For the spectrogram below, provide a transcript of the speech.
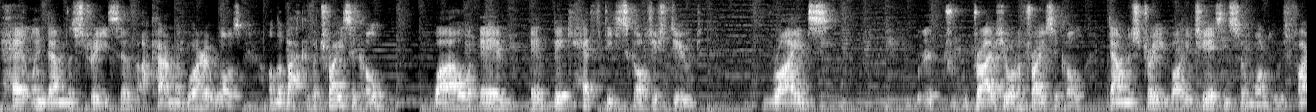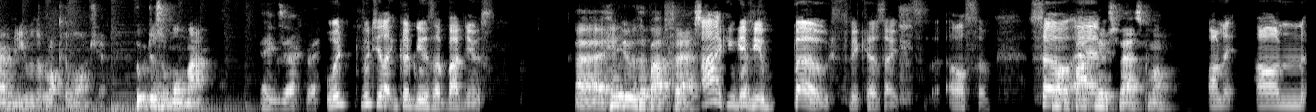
hurtling down the streets of I can't remember where it was on the back of a tricycle, while a, a big hefty Scottish dude rides drives you on a tricycle down the street while you're chasing someone who's firing at you with a rocket launcher. Who doesn't want that? exactly. Would Would you like good news or bad news? Uh, hit me with a bad first. I can give you both because it's awesome. So Come on, bad um, news first. Come on. on it on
